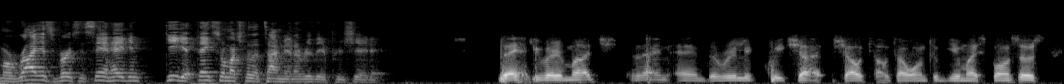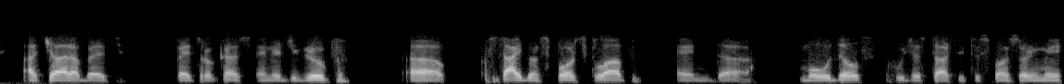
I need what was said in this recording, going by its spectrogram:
Moraes versus Sandhagen. Giga, thanks so much for the time, man. I really appreciate it. Thank you very much, Len. And a really quick shout, out I want to give my sponsors, Adjarabet, Petrocas Energy Group, uh, Saigon Sports Club, and uh, Models, who just started to sponsoring me.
